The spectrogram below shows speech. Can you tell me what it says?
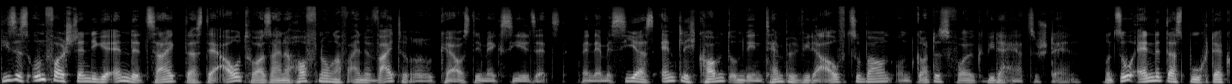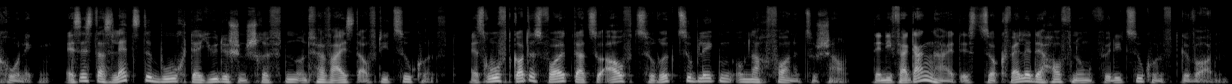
Dieses unvollständige Ende zeigt, dass der Autor seine Hoffnung auf eine weitere Rückkehr aus dem Exil setzt, wenn der Messias endlich kommt, um den Tempel wieder aufzubauen und Gottes Volk wiederherzustellen. Und so endet das Buch der Chroniken. Es ist das letzte Buch der jüdischen Schriften und verweist auf die Zukunft. Es ruft Gottes Volk dazu auf, zurückzublicken, um nach vorne zu schauen. Denn die Vergangenheit ist zur Quelle der Hoffnung für die Zukunft geworden.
